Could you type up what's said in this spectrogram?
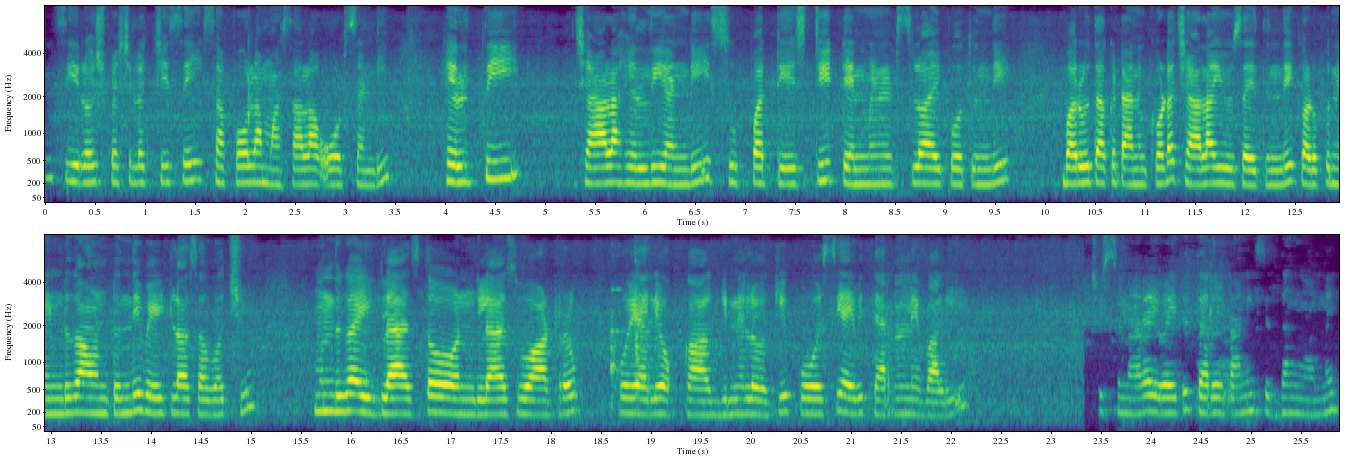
ఫ్రెండ్స్ ఈరోజు స్పెషల్ వచ్చేసి సఫోలా మసాలా ఓట్స్ అండి. హెల్తీ చాలా హెల్తీ అండి. సూపర్ టేస్టీ టెన్ మినిట్స్లో అయిపోతుంది. బరువు తగ్గటానికి కూడా చాలా యూస్ అవుతుంది. కడుపు నిండుగా ఉంటుంది వెయిట్ లాస్ అవ్వచ్చు. ముందుగా ఈ గ్లాస్తో వన్ గ్లాస్ వాటర్ పోయాలి. ఒక గిన్నెలోకి పోసి అవి తెరలనివ్వాలి. చూస్తున్నారా? ఇవైతే తెరలటానికి సిద్ధంగా ఉన్నాయి.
